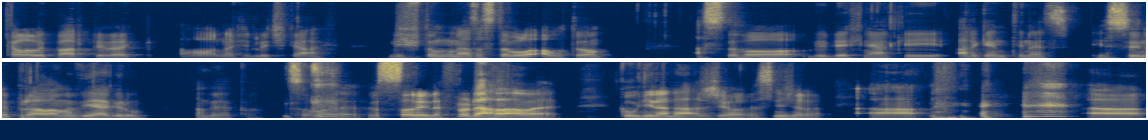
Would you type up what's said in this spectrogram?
kalili pár pivek a na židličkách když v tom u nás zastavilo auto a z toho vyběh nějaký Argentinec, jestli neprodáváme Viagru. A my jako, co je, sorry, neprodáváme. Koudni na nás, že jo, jasně, že ne. A, a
